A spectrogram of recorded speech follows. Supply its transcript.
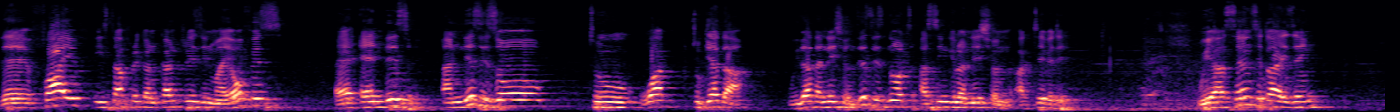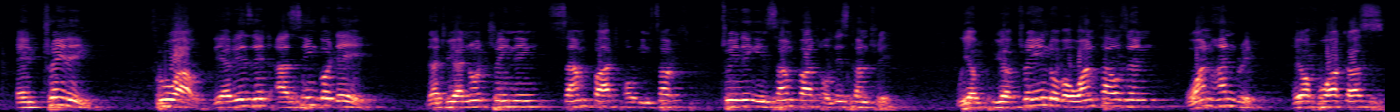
the five East African countries in my office, uh, and, this, and this is all to work together with other nations. This is not a singular nation activity. We are sensitizing and training throughout. There isn't a single day that we are not training some part of in some, training in some part of this country. We have, we have trained over 1,100 health workers.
